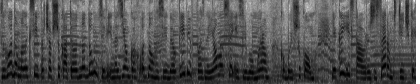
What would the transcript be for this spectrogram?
Згодом Олексій почав шукати однодумців і на зйомках одного з відеокліпів познайомився із Любомиром Кобильчуком, який і став режисером стрічки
